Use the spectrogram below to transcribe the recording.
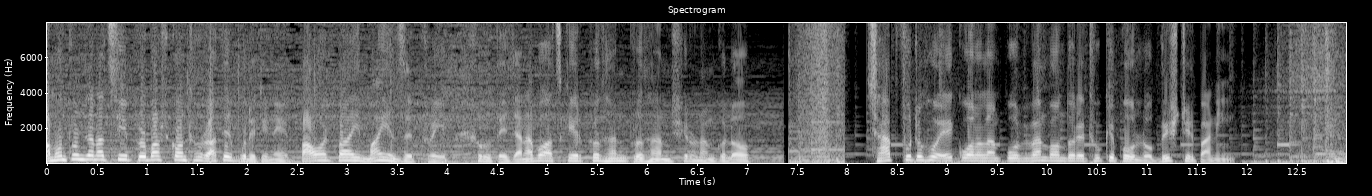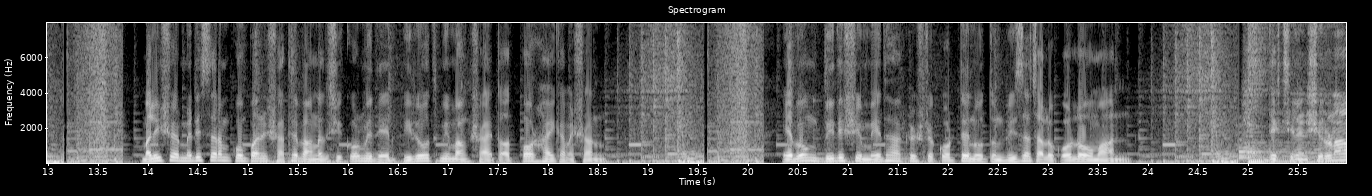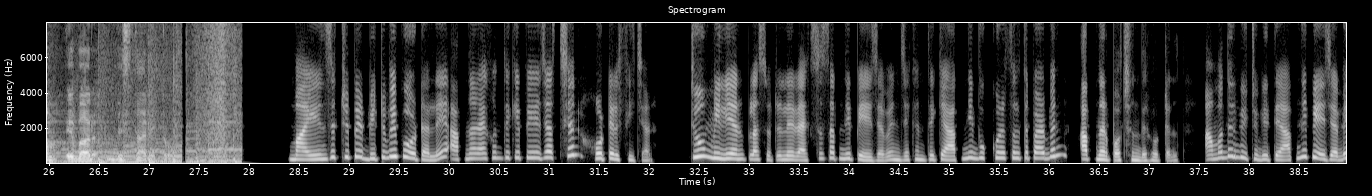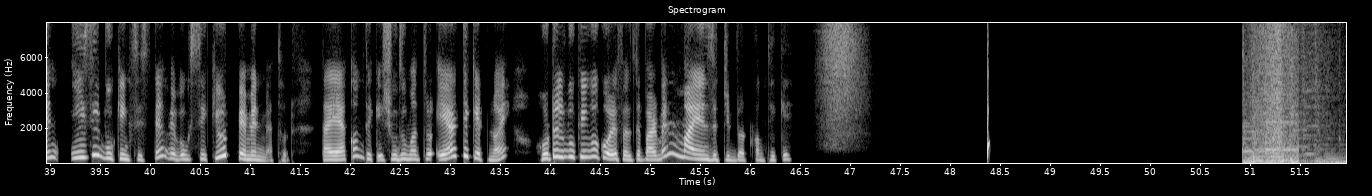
আমন্ত্রণ জানাচ্ছি প্রবাস কণ্ঠ রাতের বুলেটিনে powered by my NJ trip শুরুতে জানাব আজকের প্রধান প্রধান শিরোনামগুলো। ছাদ ফুটো হয়ে কুয়ালালামপুর বিমানবন্দরে ঢুকে পড়ল বৃষ্টির পানি। মালয়েশিয়ার মেডিসারাম কোম্পানির সাথে বাংলাদেশি কর্মীদের বিরোধ মীমাংসায় তৎপর হাইকমিশন এবং বিদেশি মেধা আকৃষ্ট করতে নতুন ভিসা চালু করল ওমান। দেখছিলেন শিরোনাম, এবার বিস্তারিত। মাই এনজি ট্রিপের বিটুবি পোর্টালে আপনার এখন থেকে পেয়ে যাচ্ছেন hotel feature. Two million plus হোটেলের অ্যাক্সেস আপনি পেয়ে যাবেন, যেখান থেকে আপনি বুক করে ফেলতে পারবেন আপনার পছন্দের হোটেল। আমাদের বিটুবিতে আপনি পেয়ে যাবেন ইজি বুকিং সিস্টেম এবং সিকিউর পেমেন্ট মেথড তাই এখন থেকে শুধুমাত্র এয়ার টিকিট নয়, হোটেল বুকিংও করে ফেলতে পারবেন my NG trip dot com থেকে।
